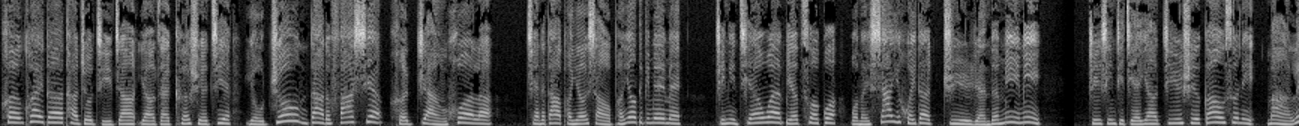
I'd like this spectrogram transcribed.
很快的，她就即将要在科学界有重大的发现和斩获了。亲爱的，大朋友、小朋友、弟弟妹妹，请你千万别错过我们下一回的《巨人的秘密》。知心姐姐要继续告诉你玛利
